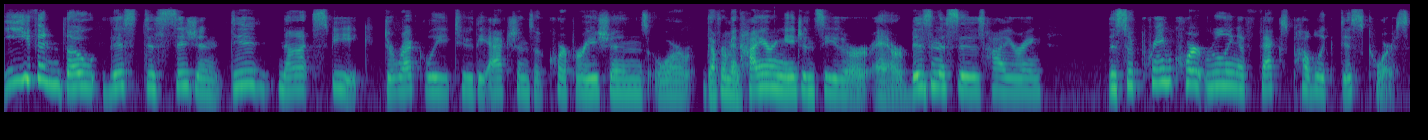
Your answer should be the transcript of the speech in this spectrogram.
even though this decision did not speak directly to the actions of corporations or government hiring agencies or, or businesses hiring, the Supreme Court ruling affects public discourse.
